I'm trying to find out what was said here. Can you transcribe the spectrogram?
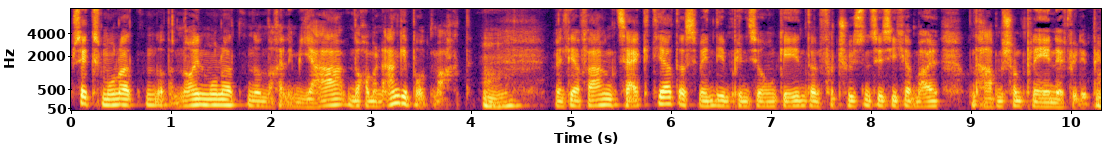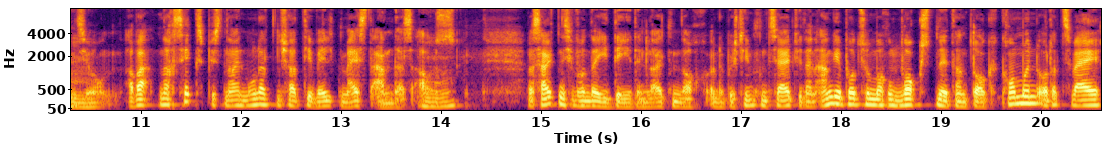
sechs Monaten oder neun Monaten und nach einem Jahr noch einmal ein Angebot macht. Mhm. Weil die Erfahrung zeigt ja, dass wenn die in Pension gehen, dann verschüssen sie sich einmal und haben schon Pläne für die mhm. Pension. Mhm. Aber nach sechs bis neun Monaten schaut die Welt meist anders aus. Mhm. Was halten Sie von der Idee, den Leuten nach einer bestimmten Zeit wieder ein Angebot zu machen? Magst nicht einen Tag kommen oder zwei?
